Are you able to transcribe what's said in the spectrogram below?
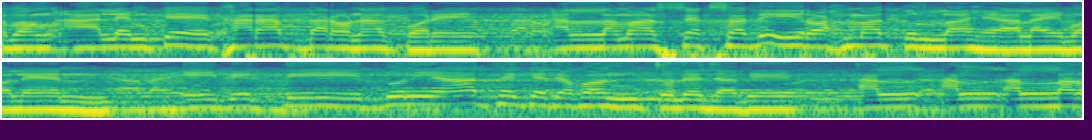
এবং আলেমকে খারাপ ধারণা করে, আল্লামা শেখ সাদি রহমাতুল্লাহ আলাই বলেন, এই ব্যক্তি দুনিয়া থেকে যখন চলে যাবে আল্লাহর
